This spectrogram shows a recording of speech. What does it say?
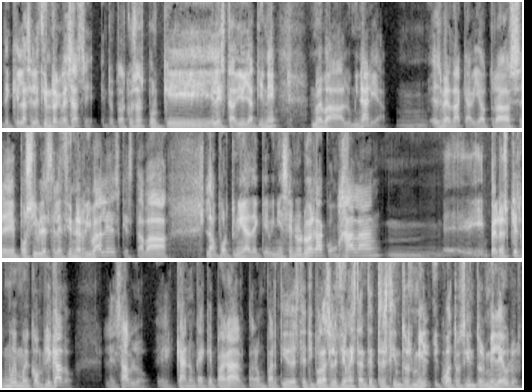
de que la selección regresase, entre otras cosas porque el estadio ya tiene nueva luminaria. Mm, es verdad que había otras eh, posibles selecciones rivales, que estaba la oportunidad de que viniese Noruega con Haaland, mm, eh, pero es que es muy, muy complicado. les hablo, el canon que hay que pagar para un partido de este tipo de la selección está entre 300.000 y 400.000 euros.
